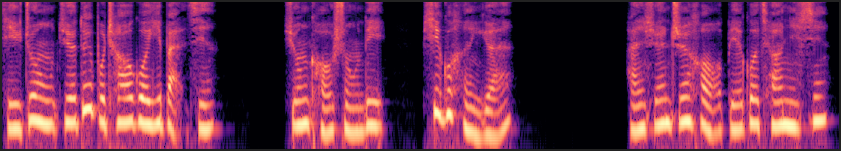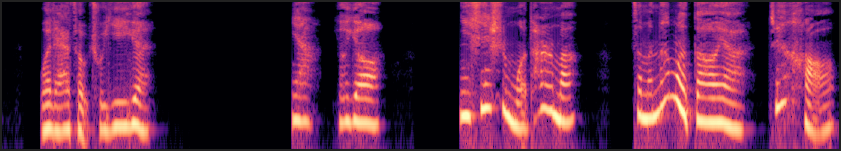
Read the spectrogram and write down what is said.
体重绝对不超过一百斤，胸口耸立，屁股很圆。寒暄之后，别过乔尼星，我俩走出医院。呀，悠悠，你心是模特吗？怎么那么高呀？真好。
